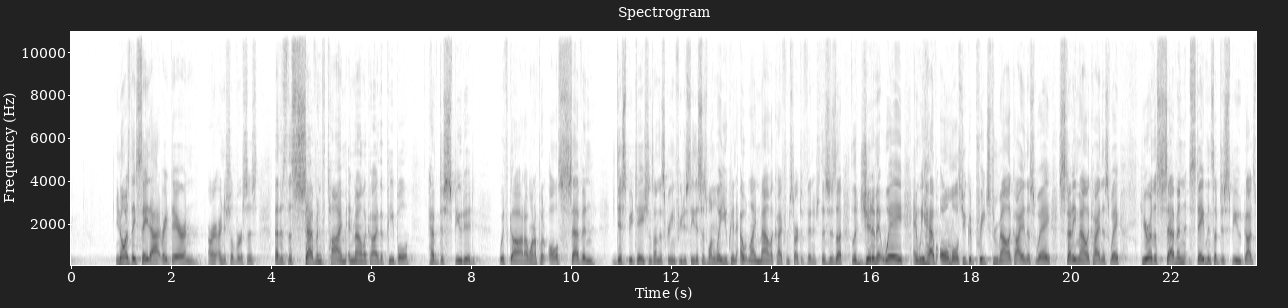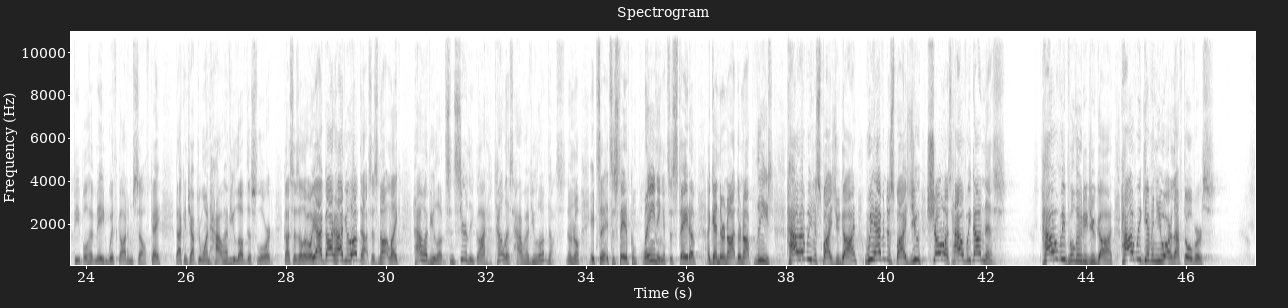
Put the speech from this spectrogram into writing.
You know, as they say that right there in our initial verses, that is the seventh time in Malachi the people have disputed with God. I want to put all seven disputations on the screen for you to see. This is one way you can outline Malachi from start to finish. This is a legitimate way, and we have almost, you could preach through Malachi in this way, study Malachi in this way. Here are the seven statements of dispute God's people have made with God Himself, okay? Back in chapter one, how have you loved us, Lord? God says, oh, yeah, God, how have you loved us? It's not like, how have you loved? Sincerely, God, tell us, how have you loved us? No, no, it's a, it's a state of complaining. It's a state of, again, they're not, they're not pleased. How have we despised you, God? We haven't despised you. Show us, how have we done this? How have we polluted you, God? How have we given you our leftovers?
